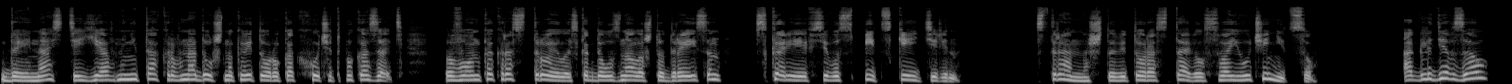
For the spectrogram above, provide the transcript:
Да и Настя явно не так равнодушна к Витору, как хочет показать. Вон как расстроилась, когда узнала, что Дрейсон, скорее всего, спит с Кейтерин. Странно, что Витор оставил свою ученицу. Оглядев зал,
